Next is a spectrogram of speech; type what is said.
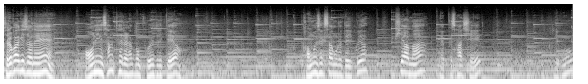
들어가기 전에 어닝 상태를 한번 보여드릴게요. 검은색 쌍으로 되어 있고요. 피아마 F40 그리고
